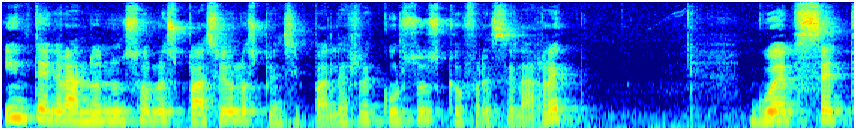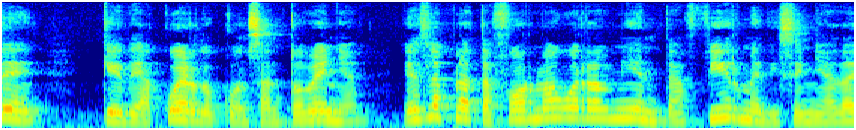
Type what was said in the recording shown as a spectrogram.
integrando en un solo espacio los principales recursos que ofrece la red. WebCT, que de acuerdo con Santoveña, es la plataforma o herramienta firme diseñada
